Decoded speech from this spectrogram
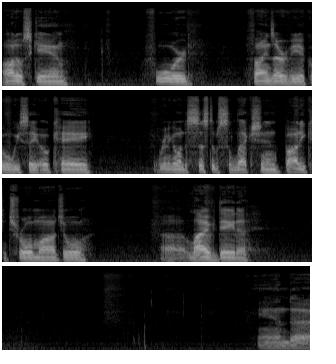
auto scan, Ford finds our vehicle, we say okay. We're going to go into system selection, body control module, uh, live data. And, uh,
